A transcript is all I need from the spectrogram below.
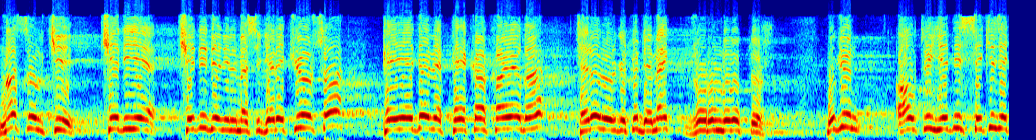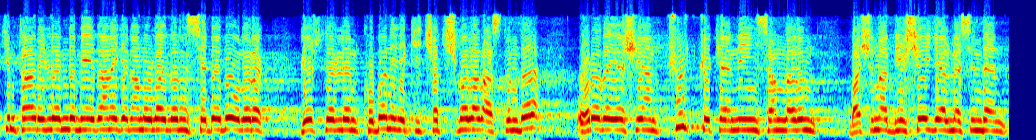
nasıl ki kediye kedi denilmesi gerekiyorsa PYD ve PKK'ya da terör örgütü demek zorunluluktur. Bugün 6, 7, 8 Ekim tarihlerinde meydana gelen olayların sebebi olarak gösterilen Kobani'deki çatışmalar aslında orada yaşayan Kürt kökenli insanların başına bir şey gelmesinden,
